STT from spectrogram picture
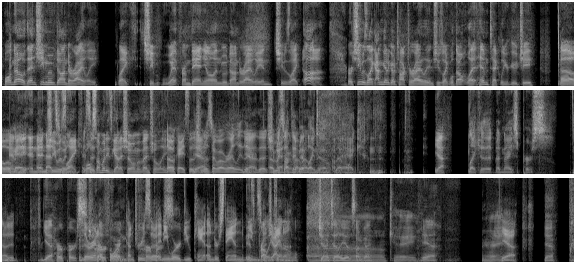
Well, no, then she moved on to Riley. Like she went from Daniel and moved on to Riley, and she was like, ah, or she was like, I'm gonna go talk to Riley, and she was like, well, don't let him tickle your Gucci. Oh, And, okay. and then she was when- like, well, so- somebody's got to show him eventually. okay, so she was talking about Riley. There. yeah, that she was Okay. I thought talking they about meant Riley like now a, a that bag, point. yeah, like a, a nice purse. No, dude. yeah, her purse. They're in Her a foreign coin- country, her so purse. any word you can't understand means probably vagina. genital, genitalia of some kind. Oh, Okay. Yeah, All right. Yeah. yeah.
